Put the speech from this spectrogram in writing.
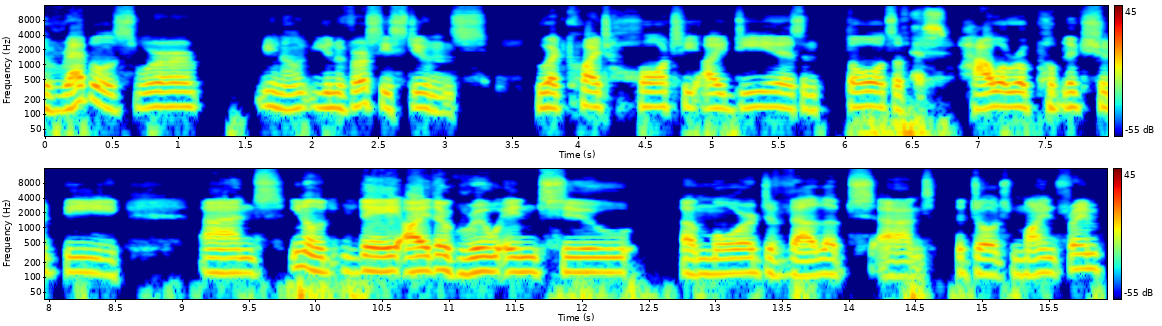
the rebels were, you know, university students who had quite haughty ideas and thoughts of Yes. how a republic should be. And, you know, they either grew into a more developed and adult mind frame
